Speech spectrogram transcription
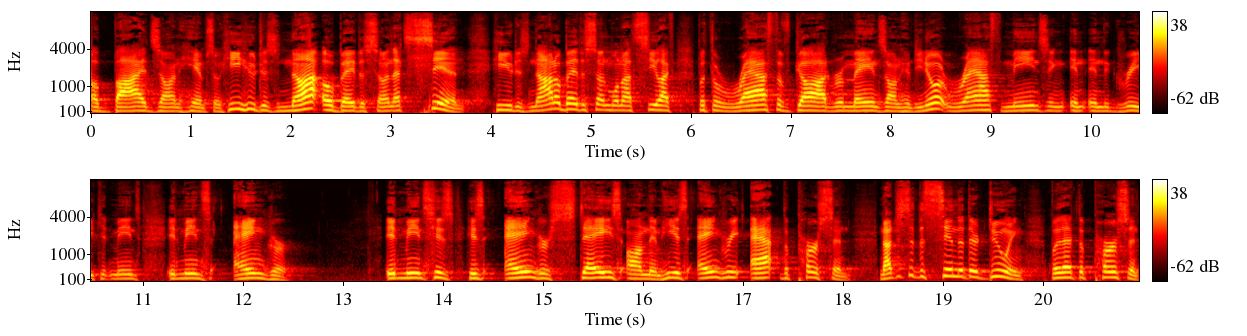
abides on him. So he who does not obey the Son, that's sin. He who does not obey the Son will not see life, but the wrath of God remains on him. Do you know what wrath means in, in, in the Greek? It means, it means anger. It means his, his anger stays on them. He is angry at the person, not just at the sin that they're doing, but at the person.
